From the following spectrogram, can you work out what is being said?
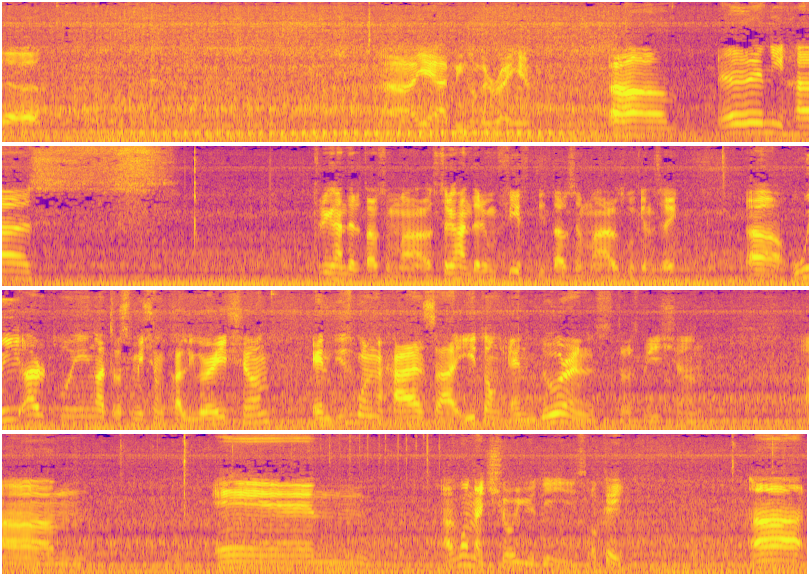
uh, uh, yeah, I think number right here. Um, and it has 300,000 miles, 350,000 miles we can say. Uh, we are doing a transmission calibration and this one has a Eaton Endurant transmission. Um, I'm gonna show you this. Okay, uh,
